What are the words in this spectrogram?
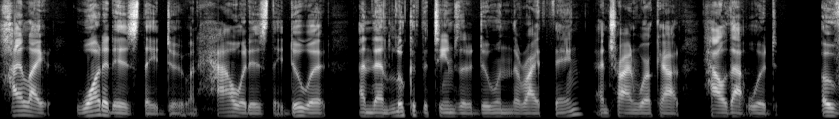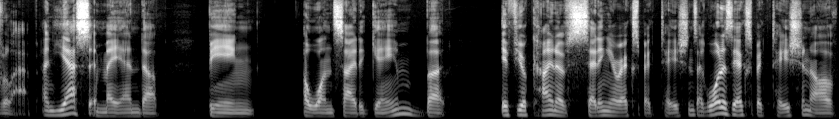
highlight what it is they do and how it is they do it, and then look at the teams that are doing the right thing and try and work out how that would overlap. And yes, it may end up being a one sided game, but if you're kind of setting your expectations, like what is the expectation of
